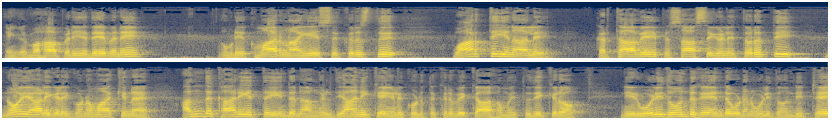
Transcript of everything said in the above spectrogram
எங்கள் மகாபெரிய தேவனே உடைய குமாரனா இயேசு கிறிஸ்து வார்த்தையினாலே கர்த்தாவே பிசாசுகளை துரத்தி நோயாளிகளை குணமாக்கின அந்த காரியத்தை இன்று நாங்கள் தியானிக்க எங்களுக்கு கொடுத்த கிருபைக்காக உம்மை துதிக்கிறோம். நீர் ஒளி தோன்றுக என்றவுடன் ஒளி தோன்றிற்றே.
